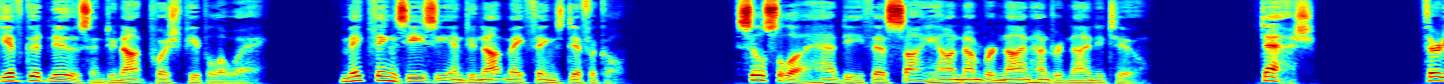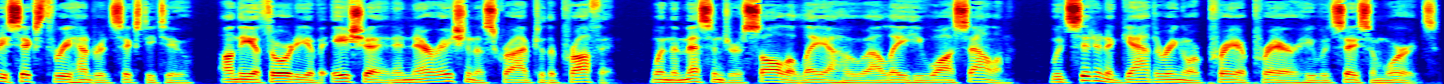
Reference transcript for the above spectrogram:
Give good news and do not push people away. Make things easy and do not make things difficult. Silsila Hadith as Sahih number 992. Dash. 36 362, on the authority of Aisha in a narration ascribed to the Prophet, when the Messenger sallallahu alaihi wasallam would sit in a gathering or pray a prayer he would say some words.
